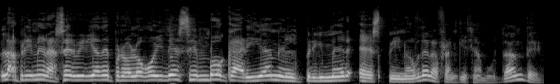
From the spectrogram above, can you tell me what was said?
La primera serviría de prólogo y desembocaría en el primer spin-off de la franquicia mutante.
